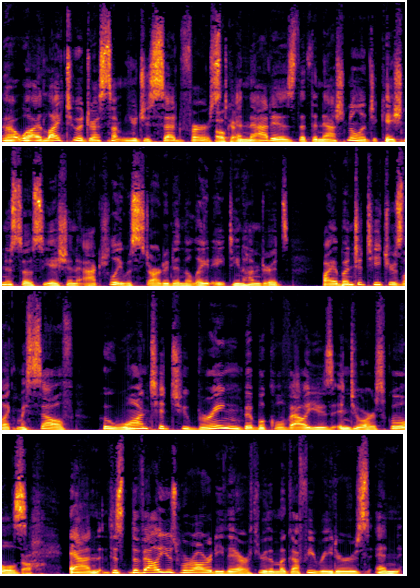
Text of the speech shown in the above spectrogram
Uh, well, I'd like to address something you just said first, Okay. and that is that the National Education Association actually was started in the late 1800s by a bunch of teachers like myself who wanted to bring biblical values into our schools. And this, the values were already there through the McGuffey readers, and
